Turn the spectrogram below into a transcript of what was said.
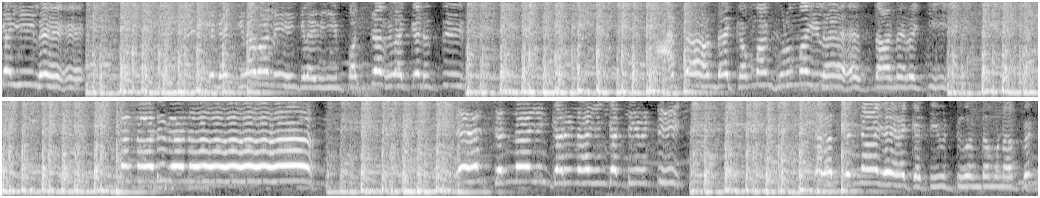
கையிலே எங்க கிழவனு கிழவி பச்சை விளக்கெடுத்து அந்த கம்மான் குழுமையில தான் இறக்கி. இந்த நாடு வேணாம் ஏ, சென்னாயும் கருணாயும் கட்டி விட்டு பெண்ணாய கட்டி விட்டு வந்தோம்னா பெண்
